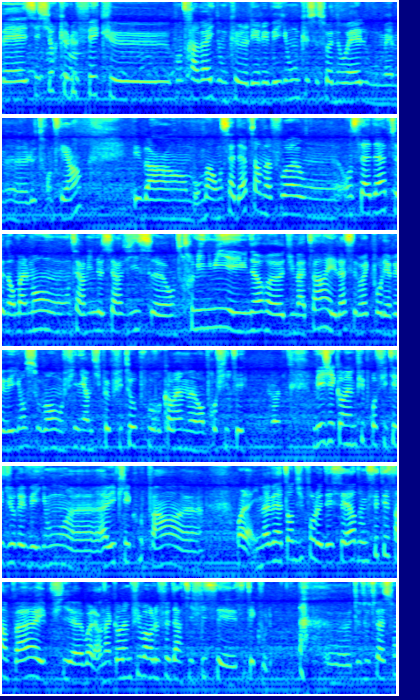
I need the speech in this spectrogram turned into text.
Ben, c'est sûr que le fait qu'on travaille donc les réveillons, que ce soit Noël ou même le 31, et ben bon bah on s'adapte, hein, ma foi, on, s'adapte. Normalement, on termine le service euh, entre minuit et 1h du matin, et là c'est vrai que pour les réveillons, souvent on finit un petit peu plus tôt pour quand même euh, en profiter. Mais j'ai quand même pu profiter du réveillon euh, avec les copains. euh, voilà, ils m'avaient attendu pour le dessert, donc c'était sympa. Et puis euh, voilà, on a quand même pu voir le feu d'artifice et c'était cool. Euh, de toute façon,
